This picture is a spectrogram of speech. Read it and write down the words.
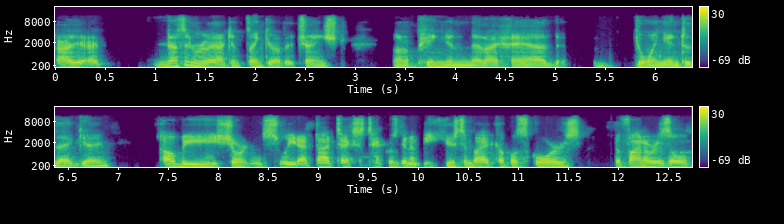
I, I, nothing really I can think of that changed an opinion that I had going into that game. I'll be short and sweet. I thought Texas Tech was going to beat Houston by a couple scores. The final result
